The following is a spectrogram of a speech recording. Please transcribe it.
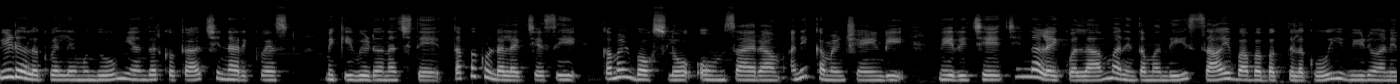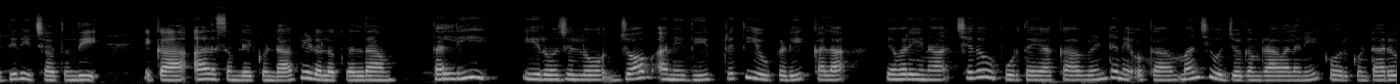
వీడియోలోకి వెళ్ళే ముందు మీ అందరికి ఒక చిన్న రిక్వెస్ట్. మీకు ఈ వీడియో నచ్చితే తప్పకుండా లైక్ చేసి కమెంట్ బాక్స్లో ఓం సాయిరామ్ అని కమెంట్ చేయండి. మీరు ఇచ్చే చిన్న లైక్ వల్ల మరింతమంది సాయిబాబా భక్తులకు ఈ వీడియో అనేది రీచ్ అవుతుంది. ఇక ఆలస్యం లేకుండా వీడియోలోకి వెళ్దాం. తల్లి ఈ రోజుల్లో జాబ్ అనేది ప్రతి యువకుడి కళ ఎవరైనా చదువు పూర్తయ్యాక వెంటనే ఒక మంచి ఉద్యోగం రావాలని కోరుకుంటారు.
